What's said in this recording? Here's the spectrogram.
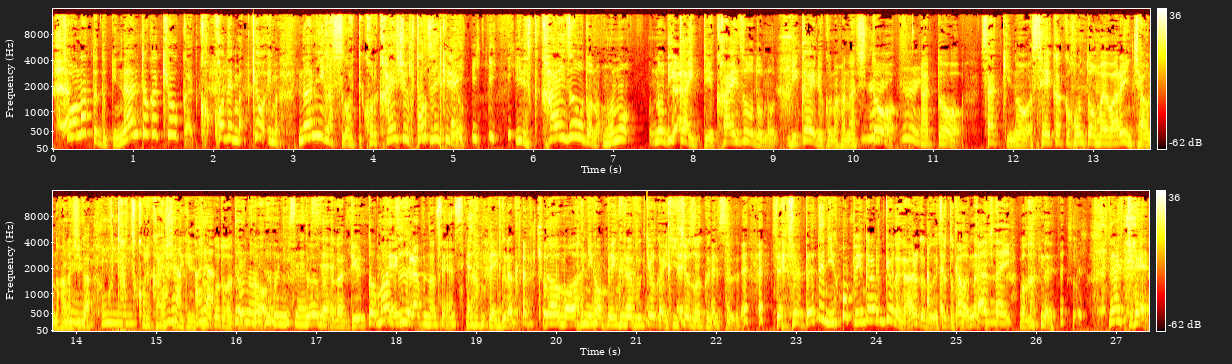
そうなった時、なんとか協会、ここで、ま、今日今、何がすごいって、これ回収二つできるよ。いいですか？解像度の、ものの理解っていう解像度の理解力の話と、あと、さっきの性格本当お前悪いんちゃうの話が、ええ二つこれ回収できる。どういうことかっていうと、どういうことかっていうと、まず、ペンクラブの先生ペンクラブどうも、日本ペンクラブ協会非所属です。先生大体日本ペンクラブ協会があることがちょっと不安になってきた。わかんない。そう。だって、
